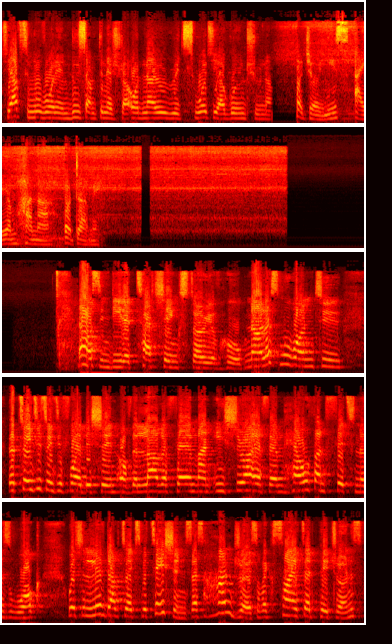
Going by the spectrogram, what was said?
So you have to move on and do something extraordinary with what you are going through now. For JoyNews, I am Hannah Odame. That was indeed a touching story of hope. Now let's move on to the 2024 edition of the Luv FM and Nhyira FM Health and Fitness Walk, which lived up to expectations as hundreds of excited patrons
